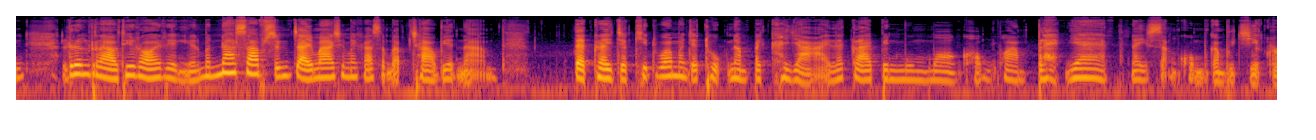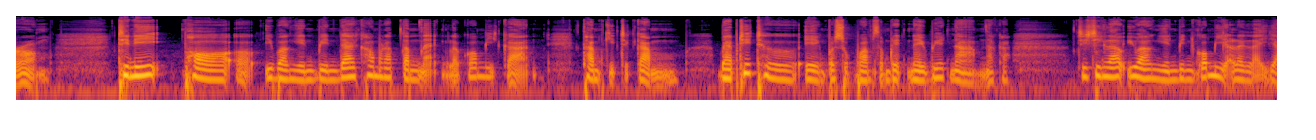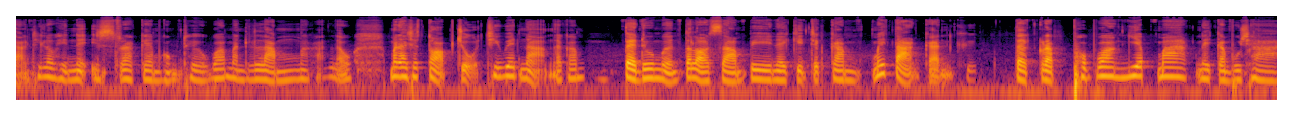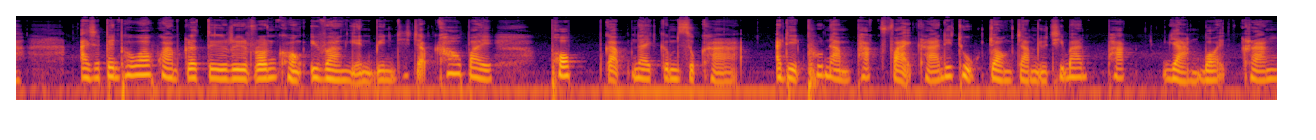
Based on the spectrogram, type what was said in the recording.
เรื่องราวที่ร้อยเรียงอย่างนั้นมันน่าซาบซึ้งใจมากใช่ไหมคะสำหรับชาวเวียดนามแต่ใครจะคิดว่ามันจะถูกนำไปขยายและกลายเป็นมุมมองของความแปลกแยกในสังคมกัมพูเชียกรอม ทีนี้พออีวางเย็นบินได้เข้ามารับตำแหน่ง แล้วก็มีการทำกิจกรรมแบบที่เธอเองประสบความสำเร็จในเวียดนามนะคะ จริง ๆ แล้วอีวางเหยียนบินก็มีอะไรหลายอย่างที่เราเห็นในอินสตาแกรมของเธอว่ามันล้ำอะคะแล้วมันอาจจะตอบโจทย์ที่เวียดนามนะคะแต่ดูเหมือนตลอด 3 ปีในกิจกรรมไม่ต่างกันคือ แต่กลับพบว่าเงียบมากในกัมพูชา อาจจะเป็นเพราะว่าความกระตือรือร้นของอีวางเหยียนบินที่จะเข้าไปพบ กับนายกึมสุขาอดีตผู้นำพักฝ่ายค้านที่ถูกจองจำอยู่ที่บ้านพักอย่างบ่อยครั้ง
